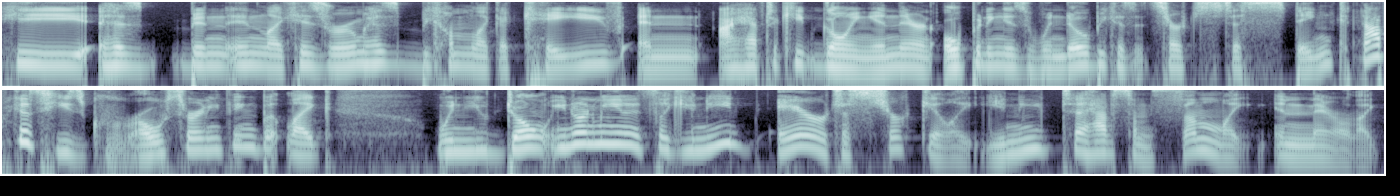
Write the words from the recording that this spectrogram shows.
He has been in like his room has become like a cave, and I have to keep going in there and opening his window because it starts to stink. Not because he's gross or anything, but like when you don't, you know what I mean? It's like you need air to circulate. You need to have some sunlight in there. Like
